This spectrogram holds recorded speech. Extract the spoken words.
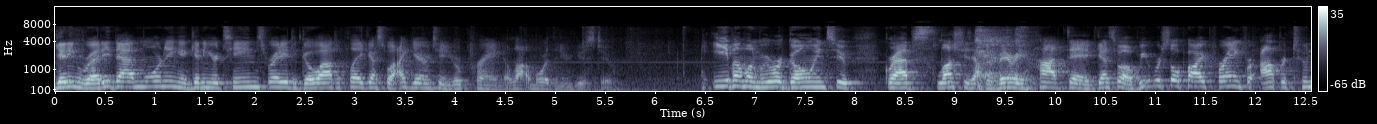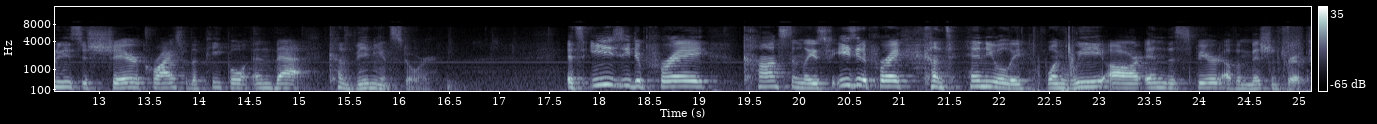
getting ready that morning and getting your teams ready to go out to play, guess what? I guarantee you, you're praying a lot more than you're used to. Even when we were going to grab slushies after a very hot day, guess what? We were still probably praying for opportunities to share Christ with the people in that convenience store. It's easy to pray constantly. It's easy to pray continually when we are in the spirit of a mission trip.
